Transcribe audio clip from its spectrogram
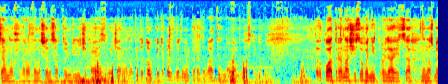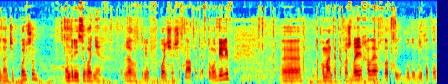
Це в нас зараз залишилися автомобілі, чекають свою чергу на підготовку і також будемо передавати новим власникам. Евакуатори наші сьогодні відправляються на наш майданчик в Польщу. Андрій сьогодні вже зустрів в Польщі 16 автомобілів. Е, Документи також виїхали. Хлопці будуть їхати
